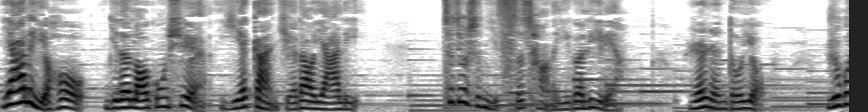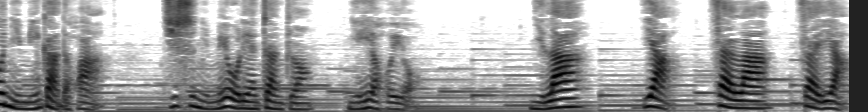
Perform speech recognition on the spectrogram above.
压了以后，你的劳宫穴也感觉到压力，这就是你磁场的一个力量，人人都有。如果你敏感的话，即使你没有练站桩，你也会有。你拉，压，再拉，再压。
